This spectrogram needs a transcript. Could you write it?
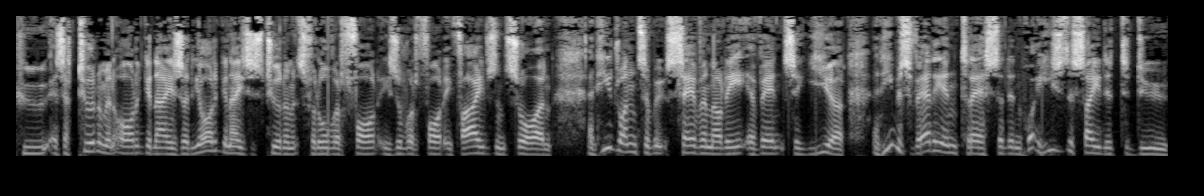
who is a tournament organizer. He organizes tournaments for over 40s, over 45s and so on. And he runs about seven or eight events a year. And he was very interested in what he's decided to do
